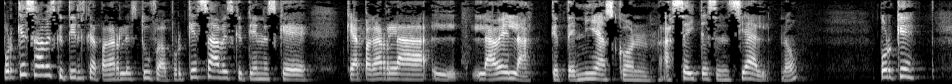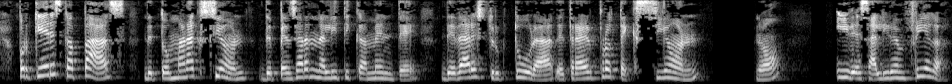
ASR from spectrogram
¿Por qué sabes que tienes que apagar la estufa? ¿Por qué sabes que tienes que, apagar la, la, vela que tenías con aceite esencial, no? ¿Por qué? Porque eres capaz de tomar acción, de pensar analíticamente, de dar estructura, de traer protección, ¿no? Y de salir en friega.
